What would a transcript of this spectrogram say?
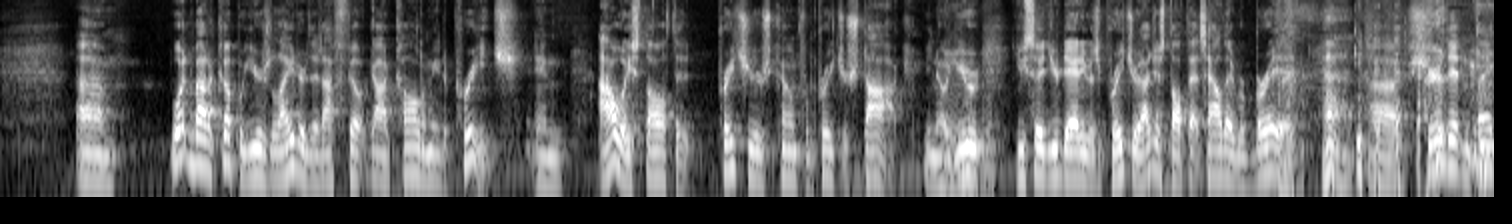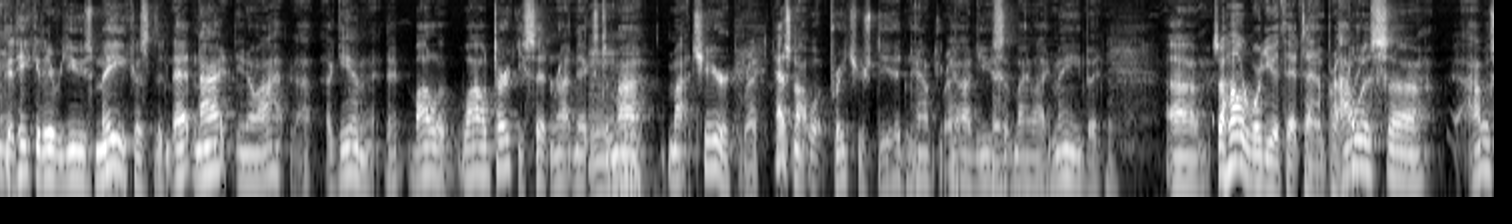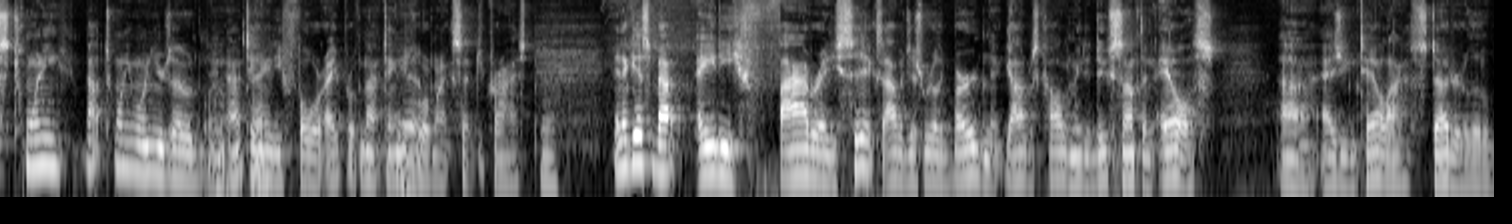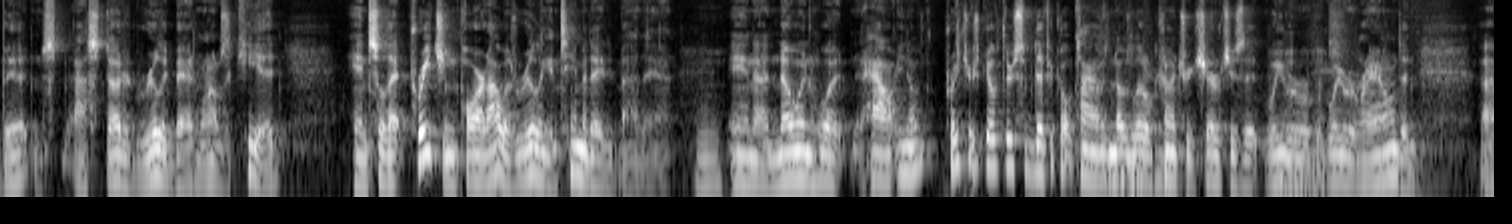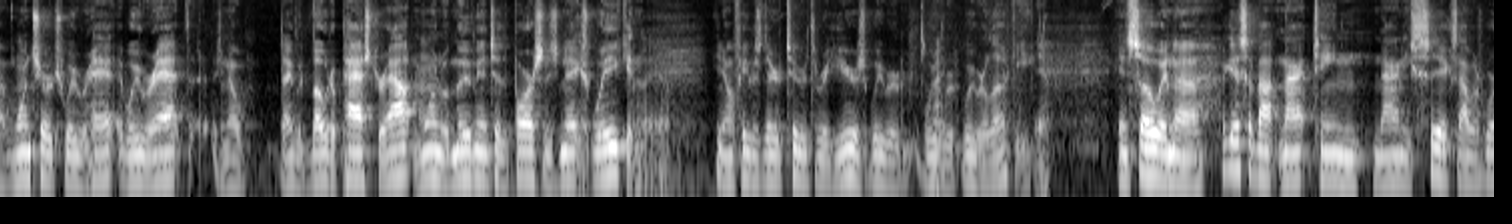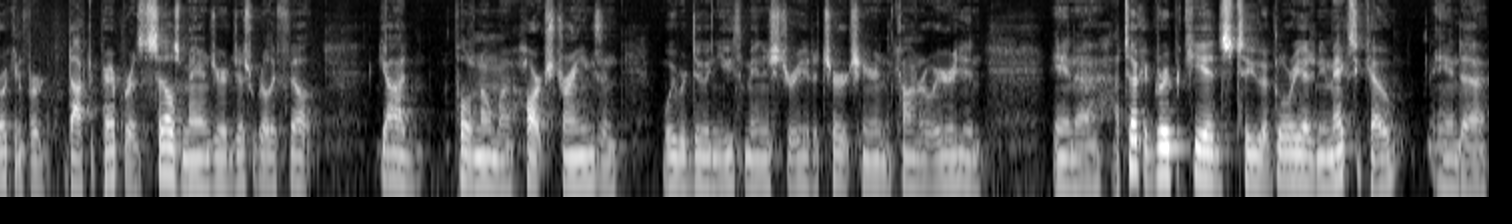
Um, wasn't about a couple years later that I felt God calling me to preach, and I always thought that preachers come from preacher stock. You know, you you said your daddy was a preacher. I just thought that's how they were bred. uh, sure didn't think that he could ever use me because that night, you know, I, I again that bottle of wild turkey sitting right next to my my chair. Right. That's not what preachers did, and how could God use somebody like me? But so how old were you at that time? Probably I was uh, I was twenty, about twenty one years old in nineteen eighty four, April of nineteen eighty four, when I accepted Christ. And I guess about eighty five or eighty six, I was just really burdened that God was calling me to do something else. Uh, as you can tell, I stutter a little bit, and I stuttered really bad when I was a kid. And so that preaching part, I was really intimidated by that. And uh, knowing what, how you know, preachers go through some difficult times in those little country churches that we were we were around, and uh, one church we were at, we were at, you know, they would vote a pastor out, and one would move into the parsonage next week, and you know, if he was there two or three years, we were we were we were lucky. Yeah. And so, in uh, I guess about 1996, I was working for Dr. Pepper as a sales manager, and just really felt God pulling on my heartstrings. And we were doing youth ministry at a church here in the Conroe area, and and uh, I took a group of kids to uh, Glorieta, New Mexico, and uh,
